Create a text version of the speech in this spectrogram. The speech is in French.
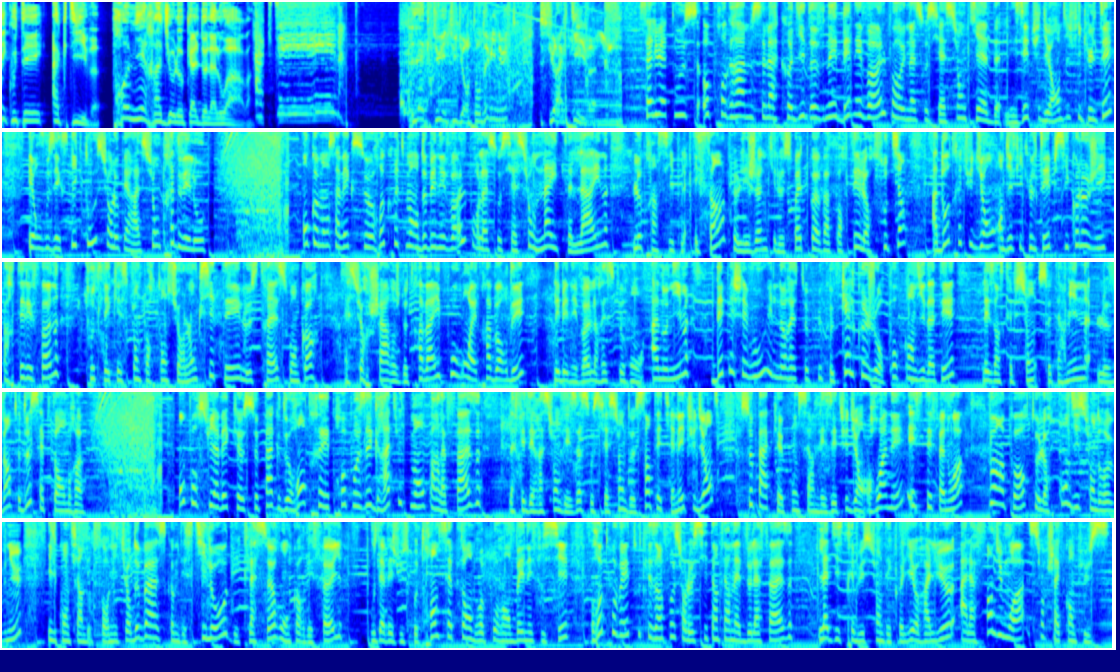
Vous écoutez Active, première radio locale de la Loire. Active. L'actu étudiante en deux minutes sur Active. Salut à tous. Au programme ce mercredi, devenez bénévole pour une association qui aide les étudiants en difficulté et on vous explique tout sur l'opération Prêt de vélo. On commence avec ce recrutement de bénévoles pour l'association Nightline. Le principe est simple, les jeunes qui le souhaitent peuvent apporter leur soutien à d'autres étudiants en difficulté psychologique par téléphone. Toutes les questions portant sur l'anxiété, le stress ou encore la surcharge de travail pourront être abordées. Les bénévoles resteront anonymes. Dépêchez-vous, il ne reste plus que quelques jours pour candidater. Les inscriptions se terminent le 22 septembre. On poursuit avec ce pack de rentrée proposé gratuitement par la phase, la Fédération des associations de Saint-Étienne étudiantes. Ce pack concerne les étudiants rouennais et stéphanois, peu importe leurs conditions de revenus. Il contient des fournitures de base comme des stylos, des classeurs ou encore des feuilles. Vous avez jusqu'au 30 septembre pour en bénéficier. Retrouvez toutes les infos sur le site internet de la phase. La distribution des colis aura lieu à la fin du mois sur chaque campus.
